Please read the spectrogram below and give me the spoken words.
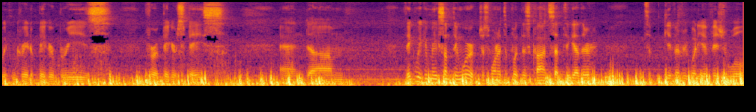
we can create a bigger breeze for a bigger space. And um, I think we can make something work. Just wanted to put this concept together to give everybody a visual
